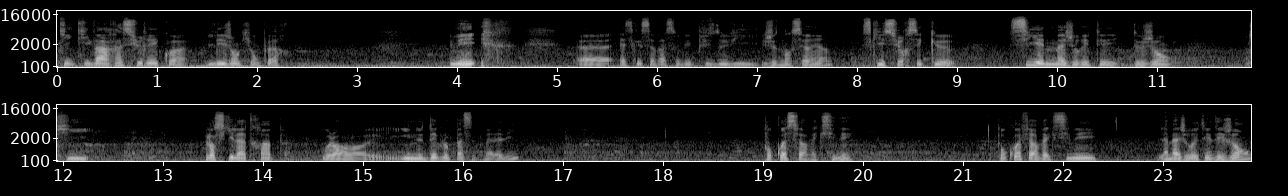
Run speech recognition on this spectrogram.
qui, qui, va rassurer quoi, les gens qui ont peur. Mais Euh, est-ce que ça va sauver plus de vies? Je n'en sais rien. Ce qui est sûr, c'est que s'il y a une majorité de gens qui, lorsqu'ils attrapent, ou alors ils ne développent pas cette maladie, pourquoi se faire vacciner? Pourquoi faire vacciner la majorité des gens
